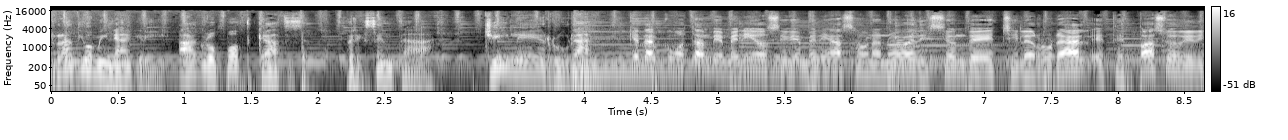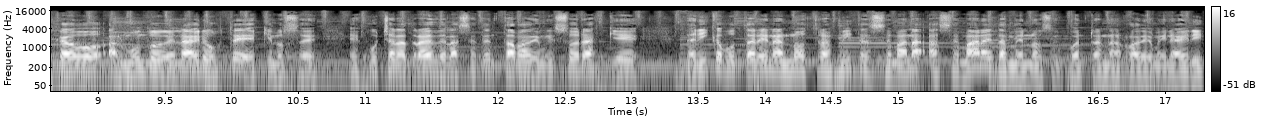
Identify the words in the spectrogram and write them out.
Radio Minagri Agro Podcast presenta Chile Rural. ¿Qué tal? ¿Cómo están? Bienvenidos y bienvenidas a una nueva edición de Chile Rural, este espacio dedicado al mundo del agro. Ustedes que nos escuchan a través de las 70 radioemisoras que de Arica Punta Arenas nos transmiten semana a semana y también nos encuentran en Radio Minagri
